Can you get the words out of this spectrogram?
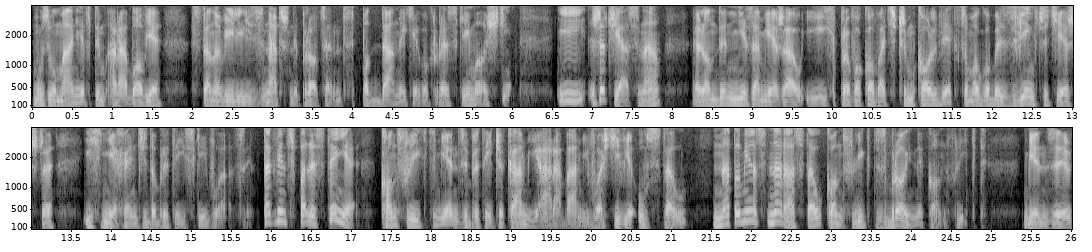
muzułmanie, w tym Arabowie, stanowili znaczny procent poddanych jego królewskiej mości. I rzecz jasna, Londyn nie zamierzał ich prowokować czymkolwiek, co mogłoby zwiększyć jeszcze ich niechęć do brytyjskiej władzy. Tak więc w Palestynie konflikt między Brytyjczykami i Arabami właściwie ustał, natomiast narastał konflikt, zbrojny konflikt między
